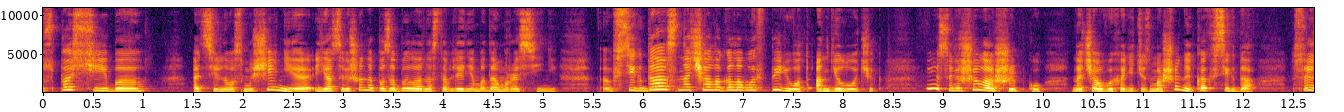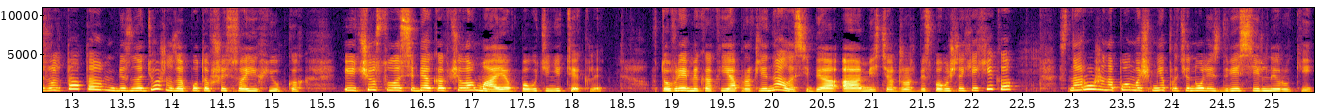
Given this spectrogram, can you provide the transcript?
Спасибо. От сильного смущения я совершенно позабыла наставление мадам Россини. Всегда сначала головой вперед, ангелочек. И совершила ошибку, начав выходить из машины, как всегда, с результатом безнадежно запутавшись в своих юбках и чувствовала себя, как пчела Майя в паутине текли. В то время как я проклинала себя, а мистер Джордж беспомощно хихикал, снаружи на помощь мне протянулись две сильные руки,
